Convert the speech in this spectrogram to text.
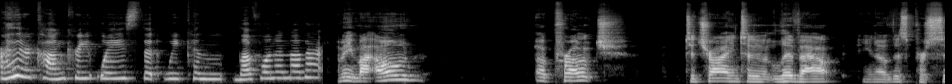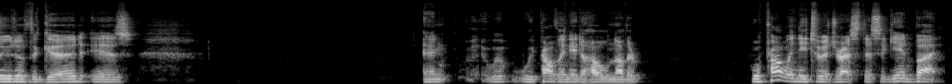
are there concrete ways that we can love one another? I mean, my own approach to trying to live out you know, this pursuit of the good is, and we, we probably need a whole nother, we'll probably need to address this again, but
